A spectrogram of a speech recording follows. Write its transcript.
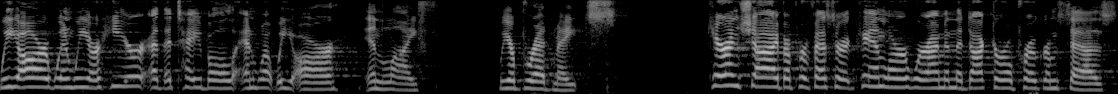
We are when we are here at the table and what we are in life. We are bread mates. Karen Scheib, a professor at Candler, where I'm in the doctoral program, says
